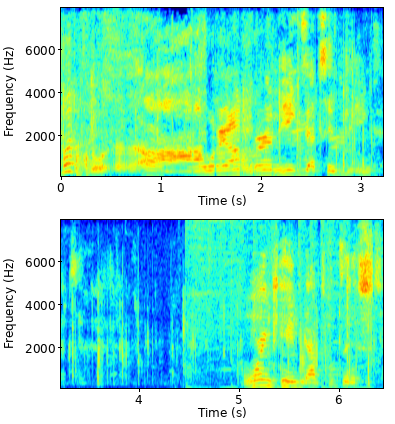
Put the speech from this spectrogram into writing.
what? Ah, we're out. We're in the exact same thing. I'm wearing candy after this.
